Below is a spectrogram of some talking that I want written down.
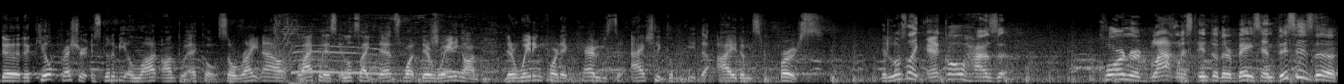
the, the kill pressure is going to be a lot onto Echo. So right now, Blacklist, it looks like that's what they're waiting on. They're waiting for their carries to actually complete the items first. It looks like Echo has cornered Blacklist into their base, and this is the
